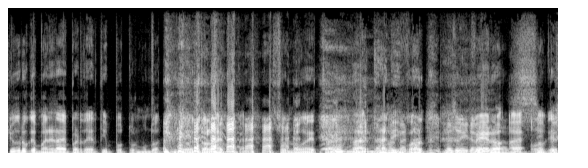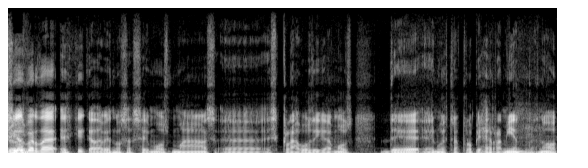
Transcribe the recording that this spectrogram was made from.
Yo creo que manera de perder tiempo todo el mundo ha tenido en todas las épocas. Eso no es tan, importante. no pero eh, sí, lo que sí es verdad es que cada vez nos hacemos más eh, esclavos, digamos, de eh, nuestras propias herramientas, ¿no?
